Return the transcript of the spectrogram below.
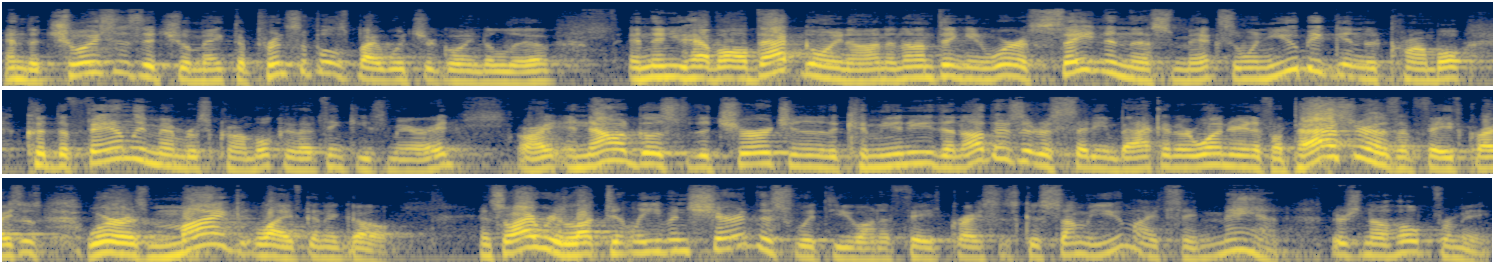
and the choices that you'll make, the principles by which you're going to live. And then you have all that going on. And I'm thinking, where is Satan in this mix? And when you begin to crumble, could the family members crumble? Because I think he's married. All right. And now it goes to the church and into the community. Then others that are sitting back and they're wondering if a pastor has a faith crisis, where is my life going to go? And so I reluctantly even shared this with you on a faith crisis because some of you might say, man, there's no hope for me.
